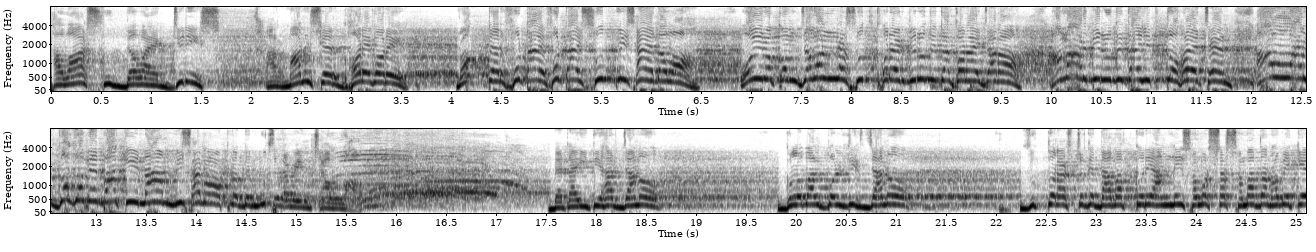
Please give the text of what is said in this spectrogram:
খাওয়া, সুদ দেওয়া এক জিনিস, আর মানুষের ঘরে ঘরে রক্তের ফোটায় ফোটায় সুদ মিশায় দেওয়া। ওই রকম জঘন্য সুদখোরের বিরোধিতা করায় যারা আমার বিরোধিতায় লিপ্ত হয়েছেন, আল্লাহর গজবে বাকি নাম নিশানো আপনাদের মুছে যাবে ইনশাআল্লাহ। বেটা ইতিহাস জানো, গ্লোবাল পলিটিক্স জানো, যুক্তরাষ্ট্রকে দাবাত করে আনলেই সমস্যার সমাধান হবে, কে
